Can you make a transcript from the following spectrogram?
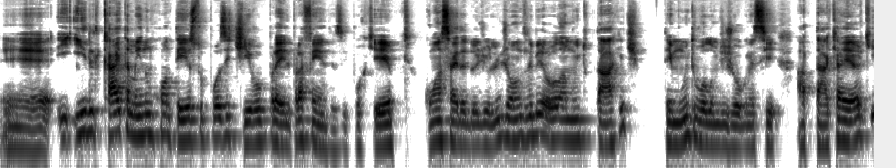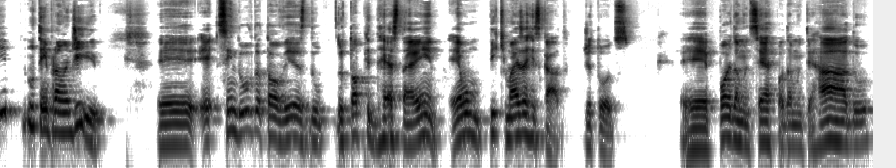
É, e, e, ele cai também num contexto positivo para ele para fantasy, porque com a saída do Julio Jones liberou lá muito target, tem muito volume de jogo nesse ataque aéreo que não tem para onde ir. É, é, sem dúvida, talvez do, do top 10 da é o pique mais arriscado de todos. É, pode dar muito certo, pode dar muito errado.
